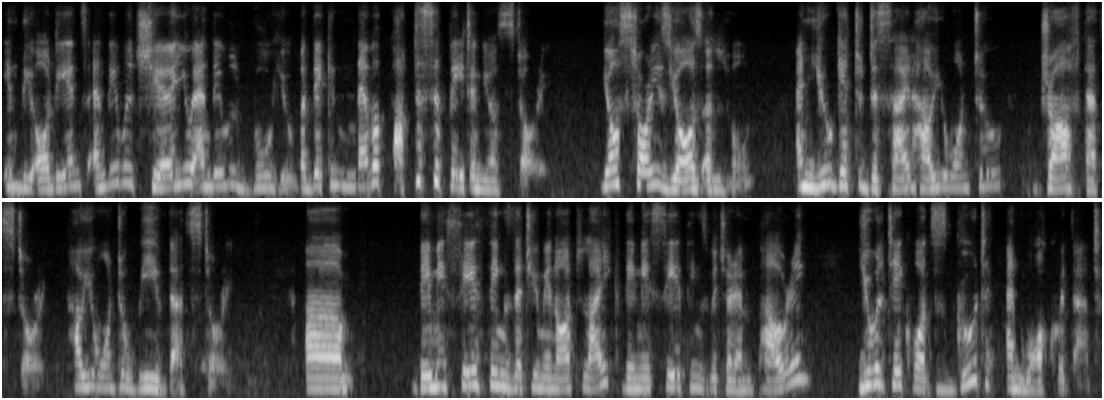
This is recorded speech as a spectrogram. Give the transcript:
in the audience and they will cheer you and they will boo you but they can never participate in your story. Your story is yours alone and you get to decide how you want to draft that story how you want to weave that story um, they may say things that you may not like they may say things which are empowering you will take what's good and walk with that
